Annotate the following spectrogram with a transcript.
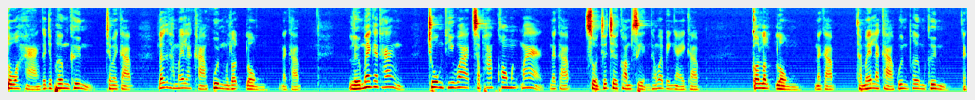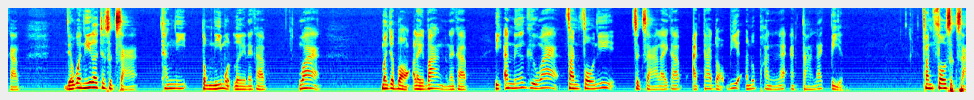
ตัวหารก็จะเพิ่มขึ้นใช่ไหมครับ แล้วก็ทำให้ราคาหุ้นมันลดลงนะครับ หรือแม้กระทั่งช่วงที่ว่าสภาพคล่องมากๆนะครับ ส่วนชดเชยความเสี่ยงทั้งว่าเป็นไงครับ ก็ลดลงนะครับทำให้ราคาหุ้นเพิ่มขึ้นนะครับ เดี๋ยววันนี้เราจะศึกษา ทั้งนี้ตรงนี้หมดเลยนะครับ ว่ามันจะบอกอะไรบ้างนะครับ อีกอันนึงก็คือว่าฟันโฟนี่ศึกษาอะไรครับ อัตราดอกเบี้ยอนุพันธ์และอัตราแลกเปลี่ยน ฟันโฟศึกษา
